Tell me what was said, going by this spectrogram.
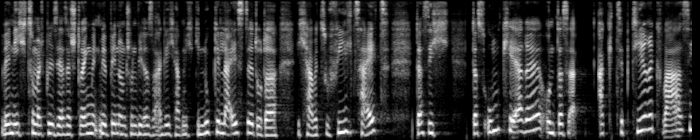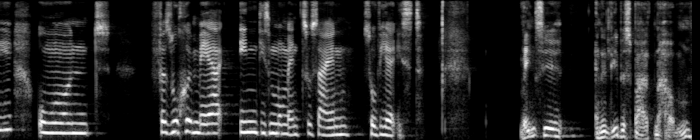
wenn ich zum Beispiel sehr, sehr streng mit mir bin und schon wieder sage, ich habe nicht genug geleistet oder ich habe zu viel Zeit, dass ich das umkehre und das akzeptiere quasi und versuche mehr in diesem Moment zu sein, so wie er ist. Wenn Sie einen Liebespartner haben,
